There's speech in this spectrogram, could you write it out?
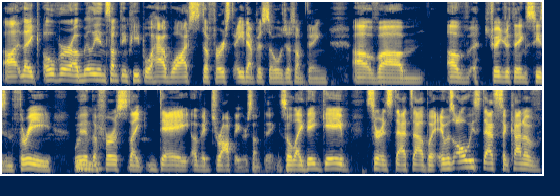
Uh, like over a million something people have watched the first eight episodes or something of um of Stranger Things season three within mm-hmm. the first like day of it dropping or something. So like they gave certain stats out, but it was always stats to kind of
